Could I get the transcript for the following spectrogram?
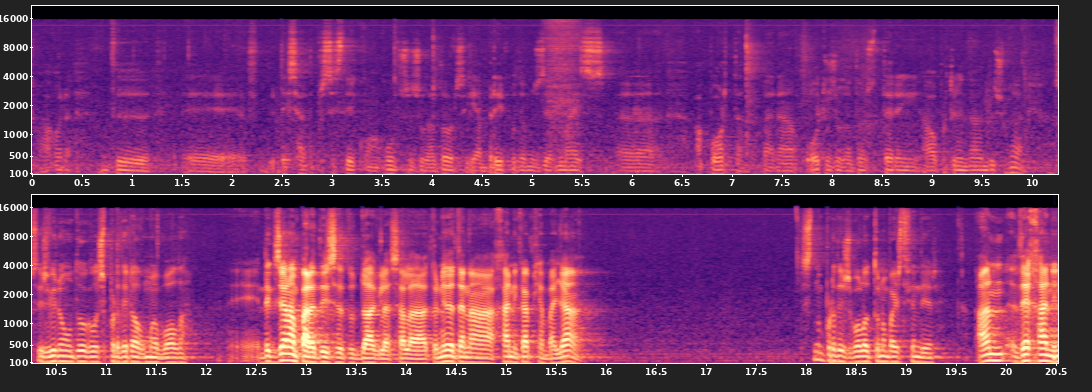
το αγώνα που είναι deixar de persistir com alguns jogadores e abrir, podemos dizer, mais eh, a porta para outros jogadores terem a oportunidade de jogar. Vocês viram o Douglas perder alguma bola? Ε, δεν ξέρω αν παρατηρήσατε τον Ντάγκλα, αλλά τον είδατε να χάνει κάποια παλιά. Se não perderes bola, tu não vais defender. Αν δεν χάνει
